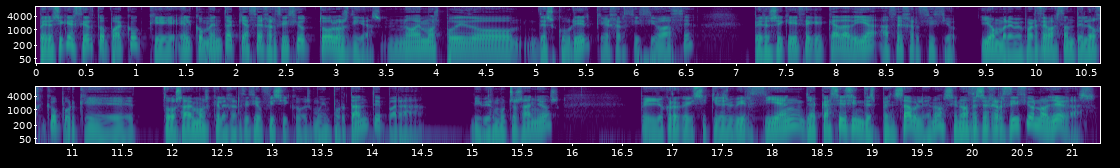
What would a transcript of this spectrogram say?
Pero sí que es cierto, Paco, que él comenta que hace ejercicio todos los días. No hemos podido descubrir qué ejercicio hace, pero sí que dice que cada día hace ejercicio. Y hombre, me parece bastante lógico porque todos sabemos que el ejercicio físico es muy importante para vivir muchos años, pero yo creo que si quieres vivir 100 ya casi es indispensable, ¿no? Si no haces ejercicio no llegas.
